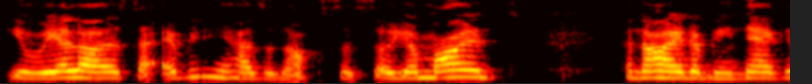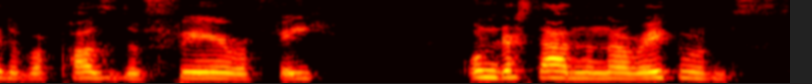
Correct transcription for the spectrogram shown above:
you realize that everything has an opposite. So your mind can either be negative or positive, fear or faith, understanding or ignorance.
